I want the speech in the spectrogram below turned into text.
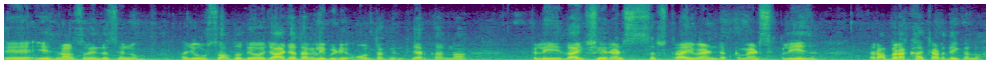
ਤੇ ਇਸ ਨਾਲ ਸੁਰਿੰਦਰ ਸਿੰਘ ਨੂੰ ਹਜੂਰ ਸਾਹਿਬ ਤੋਂ ਦਿਓ ਇਜਾਜ਼ਤ। ਅਗਲੀ ਵੀਡੀਓ ਆਉਣ ਤੱਕ ਇੰਤਜ਼ਾਰ ਕਰਨਾ। Please like share and subscribe and comments please ਰੱਬ ਰੱਖਾ ਚੜ੍ਹਦੀ ਕਲਾ।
